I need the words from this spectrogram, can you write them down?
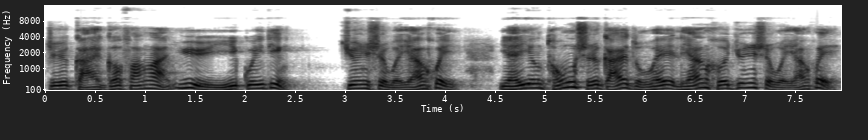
之改革方案予以规定。军事委员会也应同时改组为联合军事委员会，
